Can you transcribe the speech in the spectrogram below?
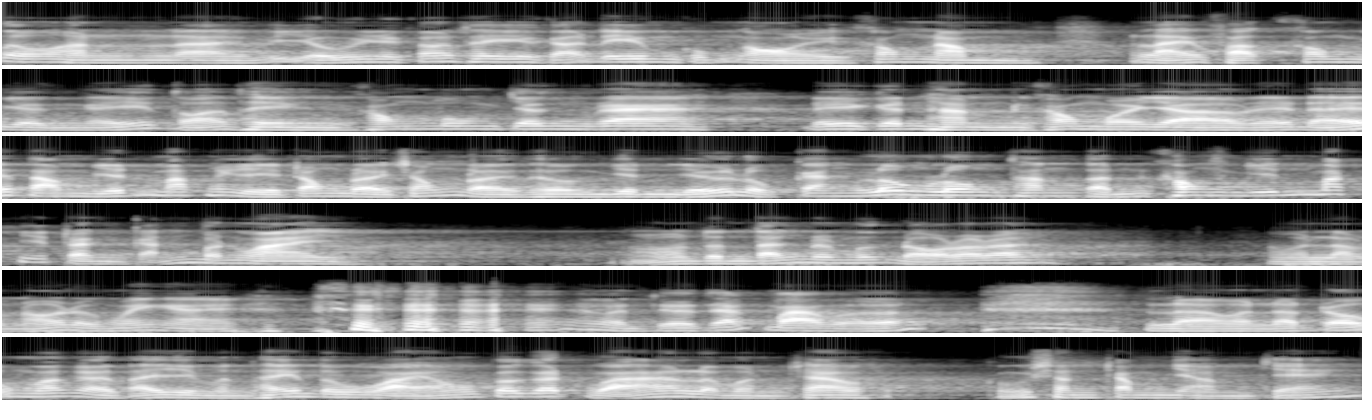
tu hành là, ví dụ như có thi cả đêm cũng ngồi, không nằm, lại phật không dừng nghỉ, tọa thiền không buông chân ra, đi kinh hành không bao giờ để để tâm dính mắc cái gì trong đời sống đời thường, gìn giữ lục căn luôn luôn thanh tịnh, không dính mắc với trần cảnh bên ngoài. Họ tinh tấn đến mức độ đó đó. Mình làm nổi được mấy ngày. Mình chưa chắc ba bữa. Là mình đã trốn mất rồi, tại vì mình thấy tu hoài không có kết quả là mình sao? Cũng sanh trăm nhàm chán.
